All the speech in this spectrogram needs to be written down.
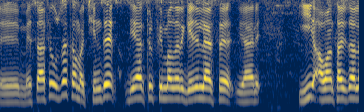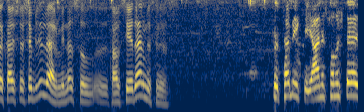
Ee, mesafe uzak ama Çin'de diğer Türk firmaları gelirlerse yani iyi avantajlarla karşılaşabilirler mi? Nasıl? Ee, Tavsiye eder misiniz? T- Tabii ki. Yani sonuçta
